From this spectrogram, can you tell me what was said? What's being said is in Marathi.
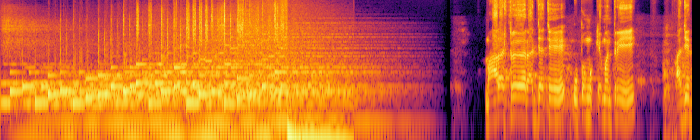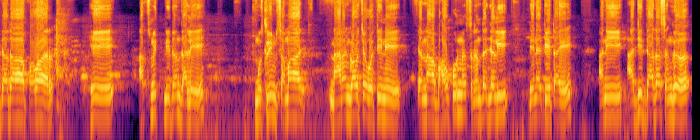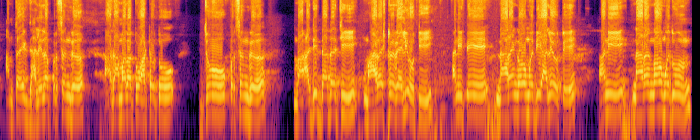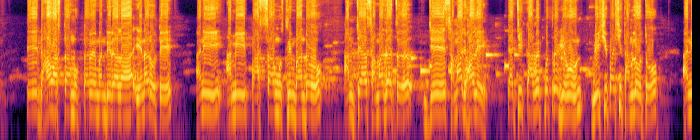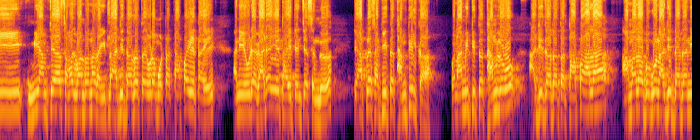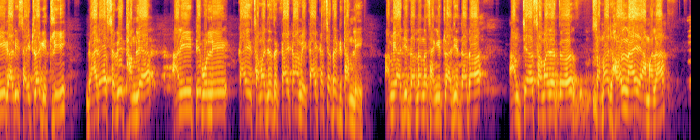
महाराष्ट्र राज्याचे उपमुख्यमंत्री अजितदादा पवार हे अस्मित निधन झाले. मुस्लिम समाज नारंगावच्या वतीने त्यांना भावपूर्ण श्रद्धांजली देण्यात येत आहे. आणि अजितदादा संघ आमचा एक झालेला प्रसंग आज आम्हाला तो आठवतो जो प्रसंग मा- अजितदादाची महाराष्ट्र रॅली होती आणि ते नारायणगावमध्ये आले होते आणि नारायणगावमधून ते दहा वाजता मुक्तावे मंदिराला येणार होते आणि आम्ही पाच सहा मुस्लिम बांधव आमच्या समाजाचं जे समाज हॉल आहे त्याची कागदपत्र घेऊन वेशीपाशी थांबलो होतो. आणि मी आमच्या समाज बांधवांना सांगितलं अजितदादाचा एवढा मोठा तापा येत आहे आणि एवढ्या गाड्या येत आहे त्यांच्या संघ ते आपल्यासाठी इथं थांबतील का? पण आम्ही तिथं थांबलो अजितदादाचा तापा आला आम्हाला बघून अजितदादांनी गाडी साईडला घेतली गाड्या सगळे थांबल्या आणि ते बोलले काय समाजाचं काय काम आहे? काय कशासाठी थांबले? आम्ही अजितदादांना सांगितलं अजितदादा आमच्या समाजाचं समाज हॉल नाही आहे आम्हाला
